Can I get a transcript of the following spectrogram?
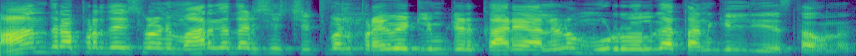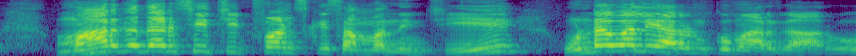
ఆంధ్రప్రదేశ్లోని మార్గదర్శి చిట్ ఫండ్ ప్రైవేట్ లిమిటెడ్ కార్యాలయంలో మూడు రోజులుగా తనిఖీలు చేస్తూ ఉన్నారు. మార్గదర్శి చిట్ ఫండ్స్కి సంబంధించి ఉండవల్లి అరుణ్ కుమార్ గారు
